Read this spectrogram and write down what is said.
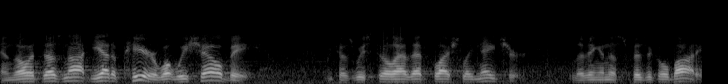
And though it does not yet appear what we shall be, because we still have that fleshly nature living in this physical body,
